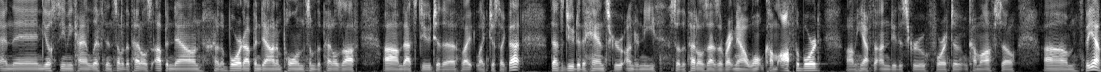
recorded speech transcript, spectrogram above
and then you'll see me kind of lifting some of the pedals up and down or the board up and down and pulling some of the pedals off. Um, that's due to the, like, like just like that. That's due to the hand screw underneath. So the pedals as of right now won't come off the board. Um, you have to undo the screw for it to come off. So, um, but yeah,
